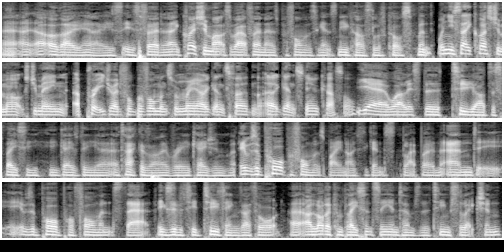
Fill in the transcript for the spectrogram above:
Uh, uh, although you know, he's, he's Ferdinand. Question marks about Ferdinand's performance against Newcastle, of course. But When you say question marks, do you mean a pretty dreadful performance from Rio against Ferdinand, uh, against Newcastle? yeah, well, it's the two yards of space he, he gave the uh, attackers on every occasion. It was a poor performance by United against Blackburn, and it, it was a poor performance that exhibited two things. I thought uh, a lot of complacency in terms of the team selection,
